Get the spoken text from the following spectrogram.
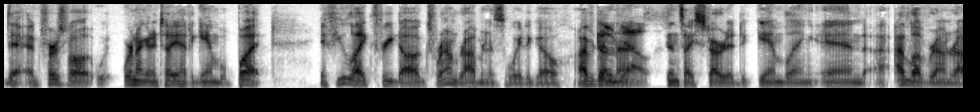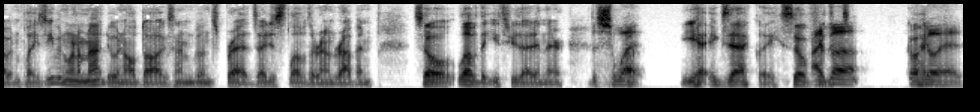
Yeah, and first of all, we're not going to tell you how to gamble, but if you like three dogs, round robin is the way to go. I've done No that doubt. since I started gambling, and I, I love round robin plays, even when I'm not doing all dogs and I'm doing spreads. I just love the round robin. So love that you threw that in there. The sweat. Yeah, exactly. So for I've the uh, go ahead. go ahead.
